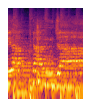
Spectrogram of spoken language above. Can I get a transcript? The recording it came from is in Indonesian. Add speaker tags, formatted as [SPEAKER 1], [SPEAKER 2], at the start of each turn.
[SPEAKER 1] Siapkan jalan jalan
